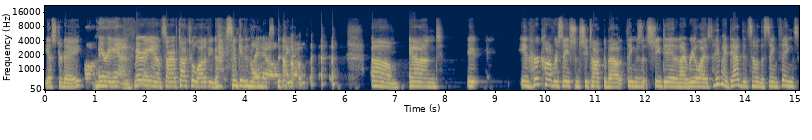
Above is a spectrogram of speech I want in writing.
yesterday. Oh, Marianne. ann Mary Right. Sorry, I've talked to a lot of you guys. I'm getting all i know mixed i up know um and it in her conversation she talked about things that she did and i realized hey my dad did some of the same things.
